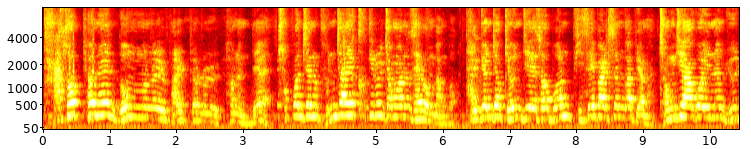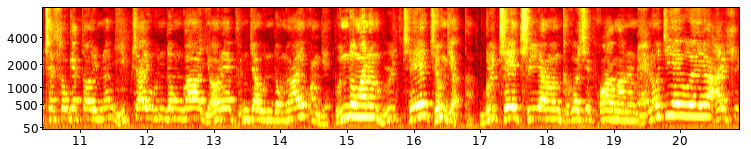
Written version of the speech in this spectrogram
다섯 편의 논문을 발표를 하는데 첫 번째는 분자의 크기를 정하는 새로운 방법. 발견적 견지에서 본 빛의 발생과 변화. 정지하고 있는 유체 속에 떠있는 입자의 운동과 열의 분자 운동과의 관계. 운동하는 물체의 전기학과 물체의 질량은 그것이 포함하는 에너지에 의하여 알 수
